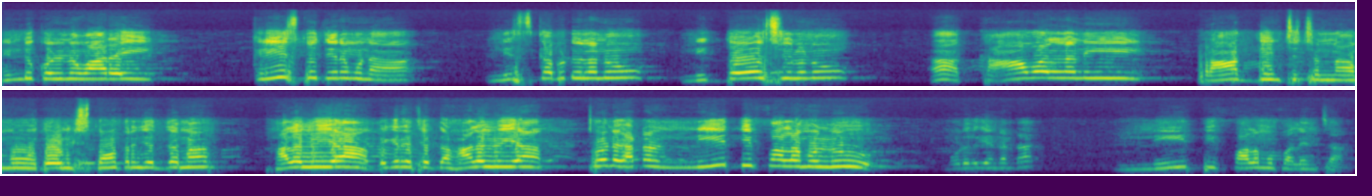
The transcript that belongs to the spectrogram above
నిండుకొనిన వారై క్రీస్తు దినమున నిష్కపటులను నిర్దోషులను కావాలని ప్రార్థించుచున్నాము. దేవునికి స్తోత్రం చెప్దామా? హలలుయా బిగ్గరగా చెప్దాం. హలలుయా చూడండి అట్లా నీతి ఫలములు. మూడోది ఏంటంట? నీతి ఫలము ఫలించాలి.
